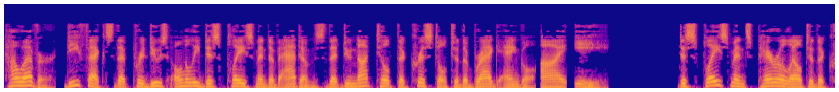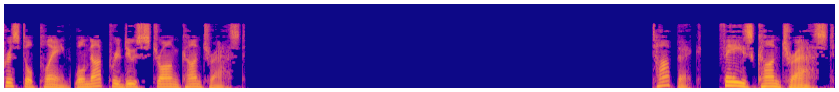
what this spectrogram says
However, defects that produce only displacement of atoms that do not tilt the crystal to the Bragg angle i.e. displacements parallel to the crystal plane will not produce strong contrast. Topic: Phase contrast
